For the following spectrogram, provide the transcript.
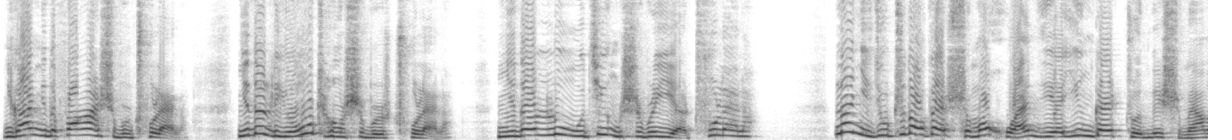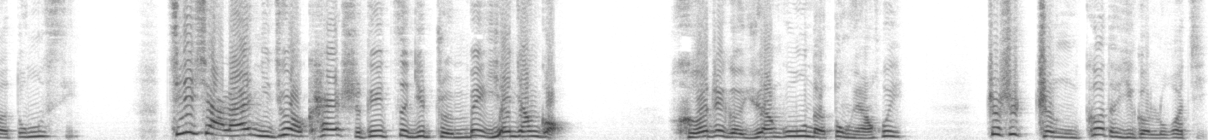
你看你的方案是不是出来了？你的流程是不是出来了？你的路径是不是也出来了？那你就知道在什么环节应该准备什么样的东西。接下来你就要开始给自己准备演讲稿和这个员工的动员会，这是整个的一个逻辑。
